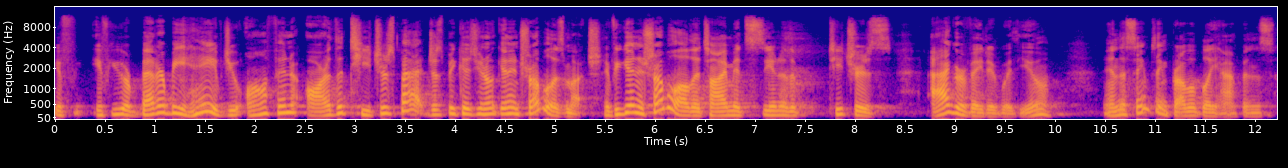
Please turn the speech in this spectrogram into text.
if, if you are better behaved, you often are the teacher's pet just because you don't get in trouble as much. If you get in trouble all the time, it's, you know, the teacher's aggravated with you. And the same thing probably happens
